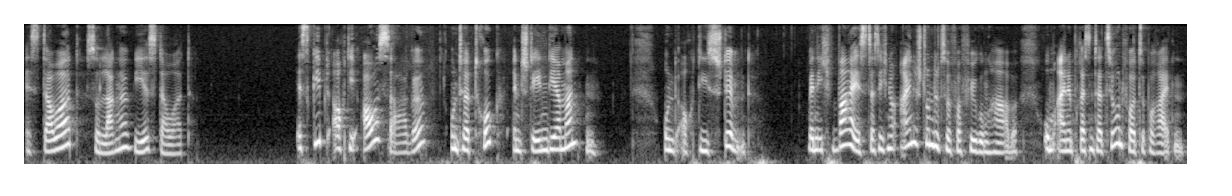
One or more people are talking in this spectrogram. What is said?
es dauert so lange, wie es dauert. Es gibt auch die Aussage, unter Druck entstehen Diamanten. Und auch dies stimmt. Wenn ich weiß, dass ich nur eine Stunde zur Verfügung habe, um eine Präsentation vorzubereiten,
